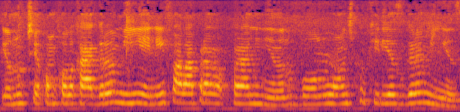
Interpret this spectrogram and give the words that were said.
eu não tinha como colocar a graminha e nem falar pra, pra menina do bolo onde que eu queria as graminhas.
